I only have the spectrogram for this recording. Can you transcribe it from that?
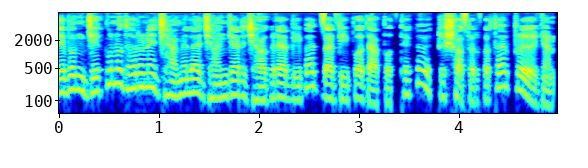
এবং যে কোনো ধরনের ঝামেলা, ঝঞ্ঝার, ঝগড়া, বিবাদ বা বিপদ আপদ থেকেও একটু সতর্কতার প্রয়োজন।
